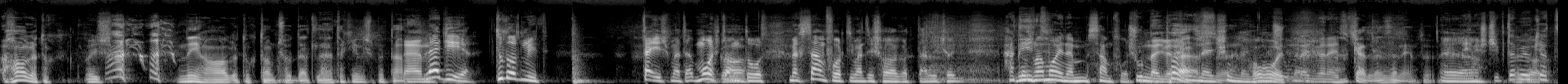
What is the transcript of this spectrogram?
hallgatok, vagyis néha hallgatok tamcsodát, lehetek én is metál? Nem. Legyél! Tudod mit? Te is metál. Mostantól, meg Sam Fortiment is hallgattál, úgyhogy hát az Mit? már majdnem Sam. Sum 41. Sum 41, Sum 41. Hogy Sum ne? 41. Ez kedvenc zeném tőle. Ö, Én is csíptem őket.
